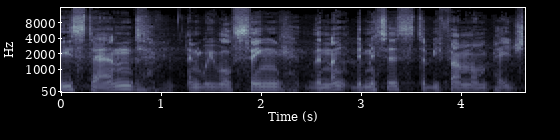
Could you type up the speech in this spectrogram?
Please stand and we will sing the Nunc Dimittis to be found on page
